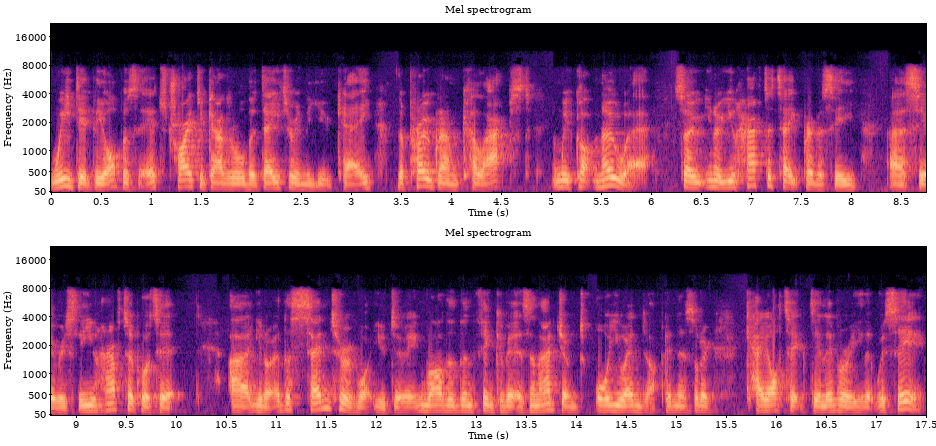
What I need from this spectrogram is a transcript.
We did the opposite, tried to gather all the data in the UK. The program collapsed and we've got nowhere. So, you know, you have to take privacy uh, seriously. You have to put it uh, you know, at the center of what you're doing rather than think of it as an adjunct, or you end up in a sort of chaotic delivery that we're seeing.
